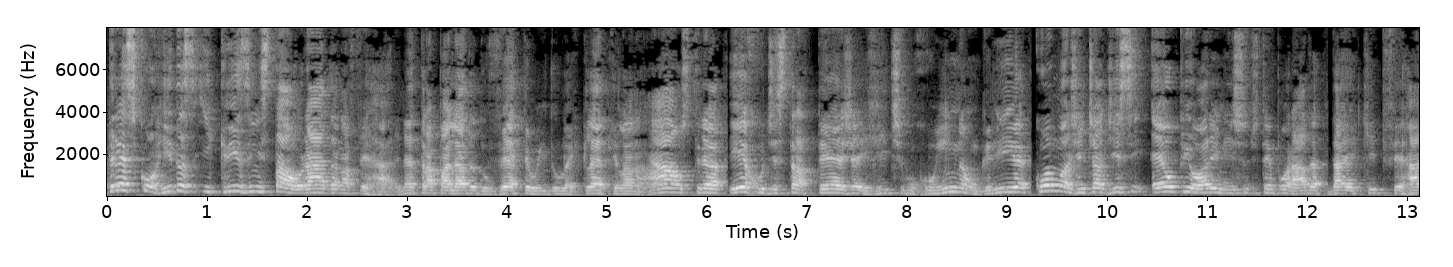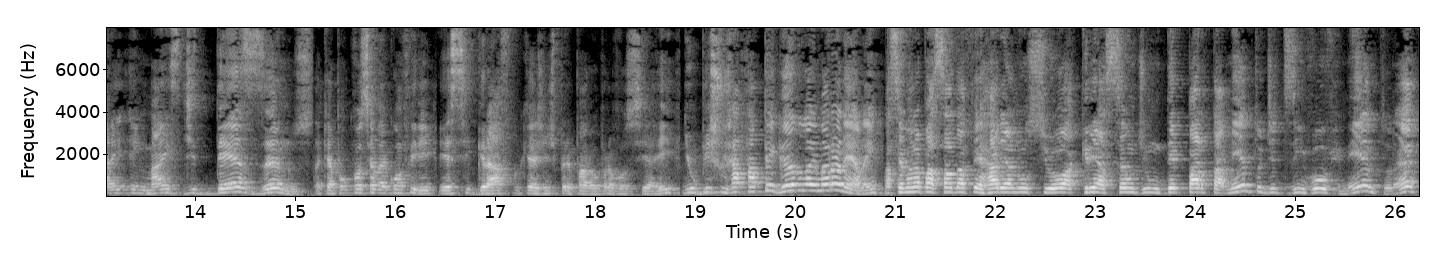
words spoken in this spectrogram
três corridas e crise instaurada na Ferrari, né? Atrapalhada do Vettel e do Leclerc lá na Áustria, erro de estratégia e ritmo ruim na Hungria. Como a gente já disse, é o pior início de temporada da equipe Ferrari em mais de 10 anos. Daqui a pouco você vai conferir esse gráfico que a gente preparou para você aí. E o bicho já tá pegando lá em Maranello, hein? Na semana passada a Ferrari anunciou a criação de um departamento de desenvolvimento desenvolvimento, né?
